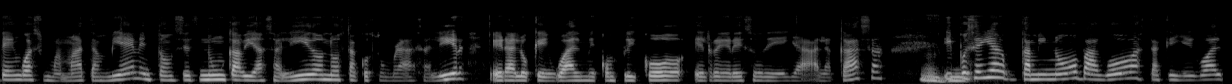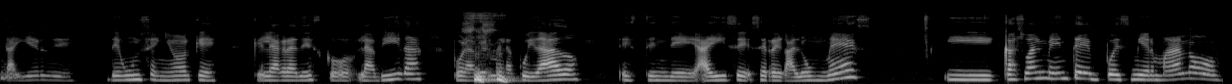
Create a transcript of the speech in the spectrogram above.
tengo a su mamá también, entonces nunca había salido, no está acostumbrada a salir, era lo que igual me complicó el regreso de ella a la casa. Uh -huh. Y pues ella caminó, vagó hasta que llegó al taller de, de un señor que, que, le agradezco la vida por haberme la cuidado. Este, de ahí se, se regaló un mes, y casualmente pues mi hermano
